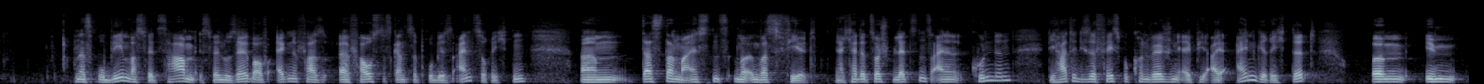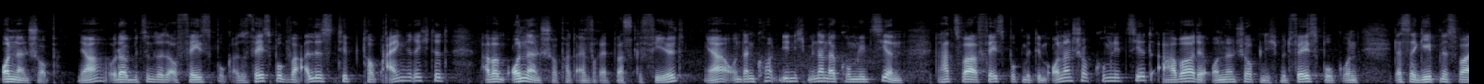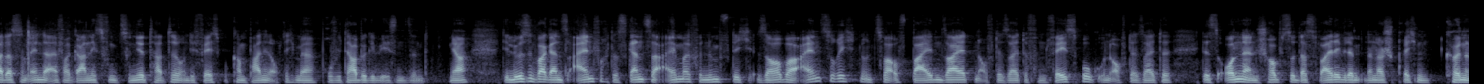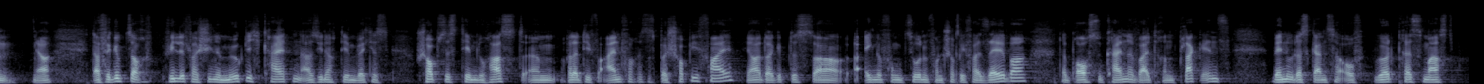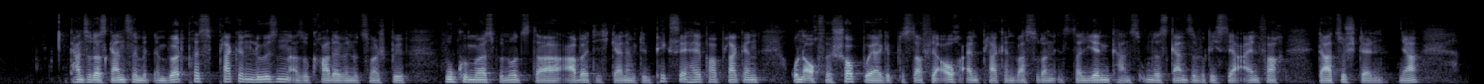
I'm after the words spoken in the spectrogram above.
Und das Problem, was wir jetzt haben, ist, wenn du selber auf eigene äh, Faust das Ganze probierst einzurichten, ähm, dass dann meistens immer irgendwas fehlt. Ja, ich hatte zum Beispiel letztens eine Kundin, die hatte diese Facebook Conversion API eingerichtet ähm, im Online-Shop ja, oder beziehungsweise auf Facebook. Also Facebook war alles tipptopp eingerichtet, aber im Online-Shop hat einfach etwas gefehlt, ja, und dann konnten die nicht miteinander kommunizieren. Dann hat zwar Facebook mit dem Online-Shop kommuniziert, aber der Online-Shop nicht mit Facebook und das Ergebnis war, dass am Ende einfach gar nichts funktioniert hatte und die Facebook-Kampagnen auch nicht mehr profitabel gewesen sind, ja. Die Lösung war ganz einfach, das Ganze einmal vernünftig sauber einzurichten und zwar auf beiden Seiten, auf der Seite von Facebook und auf der Seite des Online-Shops, sodass beide wieder miteinander sprechen können, ja. Dafür gibt es auch viele verschiedene Möglichkeiten, also je nachdem, welches Shop-System du hast. Ähm, relativ einfach ist es bei Shopify. Ja, da gibt es da eigene Funktionen von Shopify selber. Da brauchst du keine weiteren Plugins. Wenn du das Ganze auf WordPress machst, kannst du das Ganze mit einem WordPress-Plugin lösen. Also gerade wenn du zum Beispiel WooCommerce benutzt, da arbeite ich gerne mit dem Pixel Helper Plugin. Und auch für Shopware gibt es dafür auch ein Plugin, was du dann installieren kannst, um das Ganze wirklich sehr einfach darzustellen. Ja?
